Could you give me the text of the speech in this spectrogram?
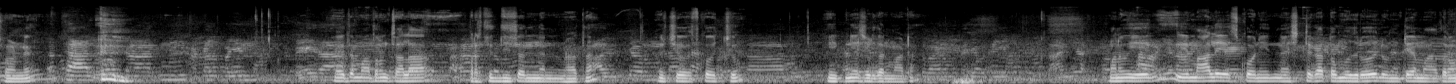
చూడండి. అయితే మాత్రం చాలా ప్రసిద్ధి చెందిందన్నమాట. మీరు చేసుకోవచ్చు. విఘ్నేశుడిది అనమాట మనం ఏ ఈ మాల వేసుకొని నెక్స్ట్గా తొమ్మిది రోజులు ఉంటే మాత్రం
